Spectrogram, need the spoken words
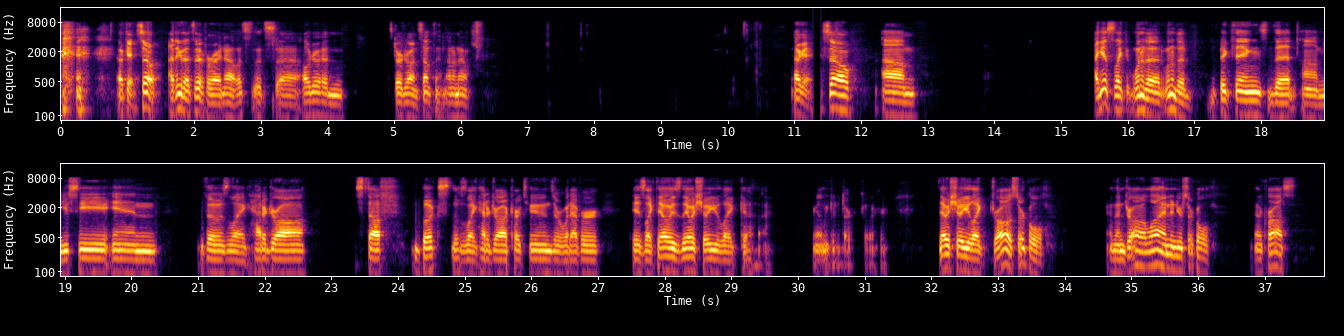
okay, so I think that's it for right now. Let's let's. Uh, I'll go ahead and start drawing something. I don't know. Okay, so um, I guess like one of the one of the big things that um, you see in those like how to draw stuff books, those like how to draw cartoons or whatever, is like they always they always show you like uh, here, let me get a darker color here. They always show you like draw a circle, and then draw a line in your circle, and a cross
